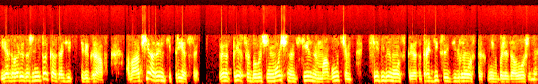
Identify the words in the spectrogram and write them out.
И я говорю даже не только о газете «Телеграф», а вообще о рынке прессы. Рынок прессы был очень мощным, сильным, могучим. Все 90-е, это традиции 90-х в них были заложены.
